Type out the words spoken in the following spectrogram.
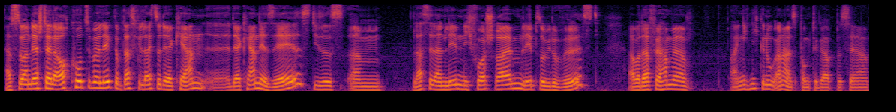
Hast du an der Stelle auch kurz überlegt, ob das vielleicht so der Kern, äh, der Kern der Serie ist? Dieses, ähm, lass dir dein Leben nicht vorschreiben, leb so wie du willst. Aber dafür haben wir eigentlich nicht genug Anhaltspunkte gehabt bisher.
